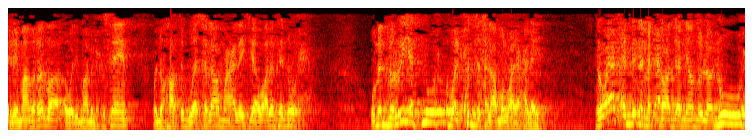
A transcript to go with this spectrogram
الإمام الرضا أو الإمام الحسين ونخاطبه السلام عليك يا وارث نوح. ومن ذرية نوح هو الحجة سلام الله عليه. روايات عندنا من أراد أن ينظر إلى نوح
